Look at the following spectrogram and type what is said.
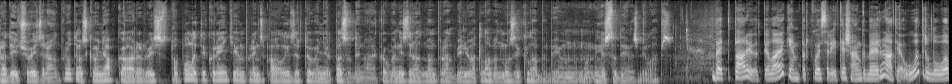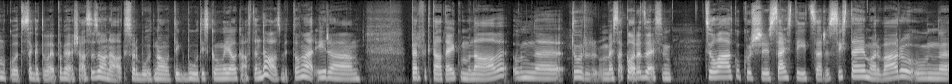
radīt šo izrādi. Protams, ka viņi apkāra ar visu to politiku riņķi, un principā līdz ar to viņi ir pazudinājuši. Kaut gan izrādi, manuprāt, bija ļoti laba, un muzika laba bija, un, un iestudējums bija labs. Bet pārējot pie laikiem, par ko es arī tiešām gribēju runāt, jau otra loma, ko tu sagatavoji pagājušā sezonā, kas varbūt nav tik būtiska un liela kā stendāls, bet tomēr ir. Uh, perfektā teikuma nāve, un uh, tur mēs atkal redzēsim cilvēku, kurš ir saistīts ar sistēmu, ar varu, un uh,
